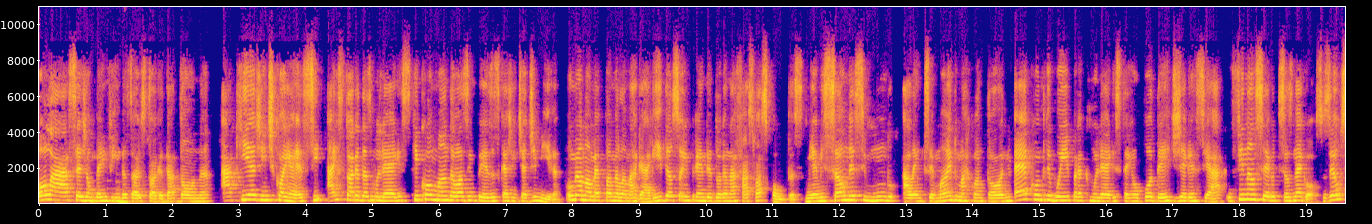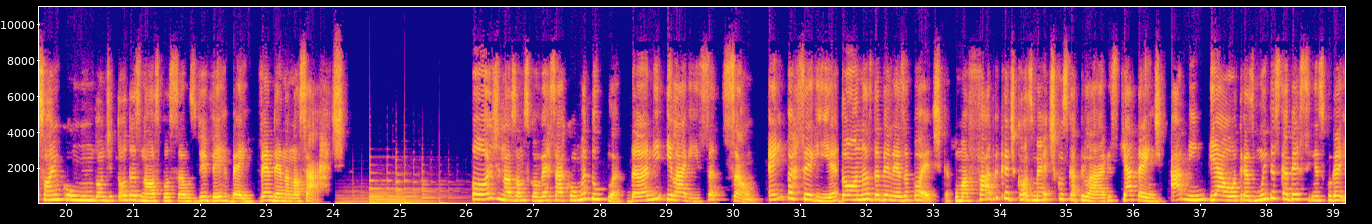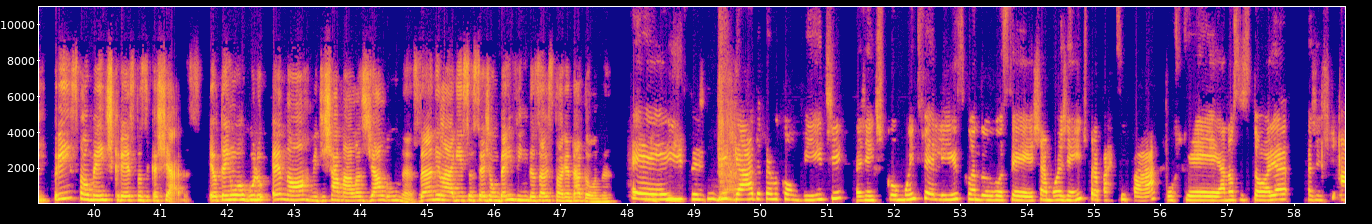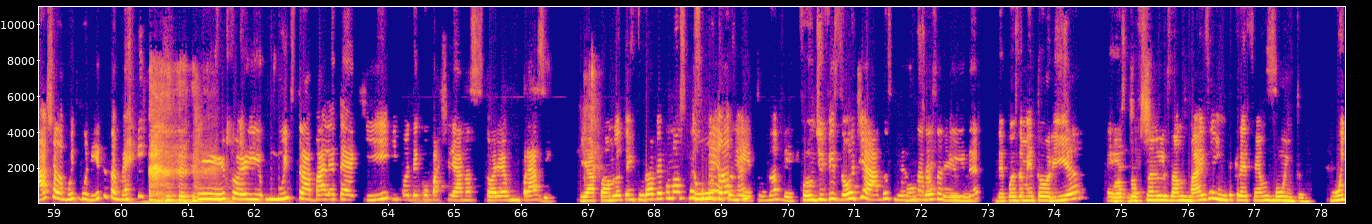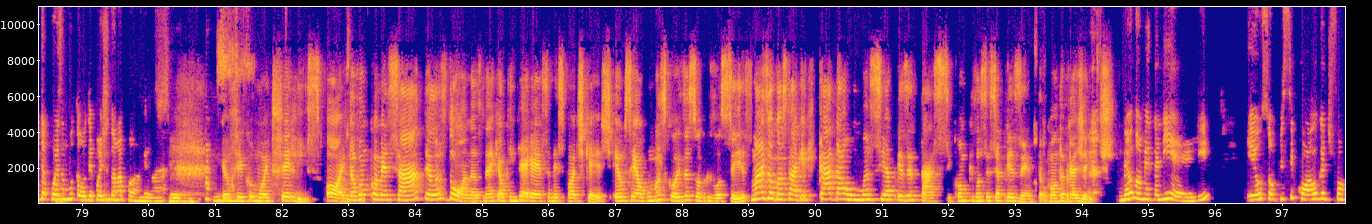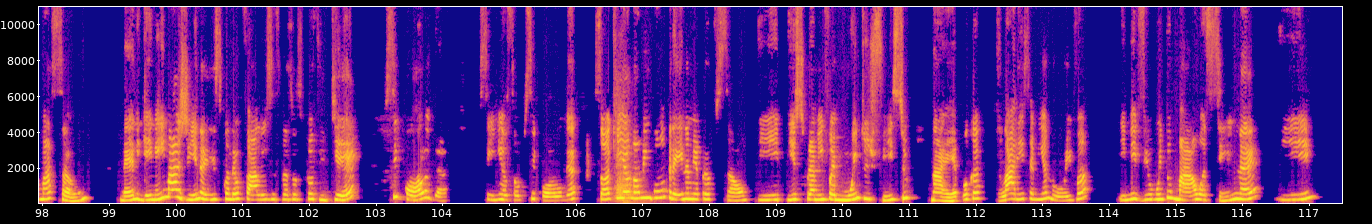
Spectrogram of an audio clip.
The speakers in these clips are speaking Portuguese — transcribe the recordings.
Olá, sejam bem-vindas ao História da Dona. Aqui a gente conhece a história das mulheres que comandam as empresas que a gente admira. O meu nome é Pamela Margarida, eu sou empreendedora na Faço as Contas. Minha missão nesse mundo, além de ser mãe do Marco Antônio, é contribuir para que mulheres tenham o poder de gerenciar o financeiro de seus negócios. Eu sonho com um mundo onde todas nós possamos viver bem, vendendo a nossa arte. Hoje nós vamos conversar com uma dupla. Dani e Larissa são, em parceria, donas da Beleza Poética, uma fábrica de cosméticos capilares que atende a mim e a outras muitas cabecinhas por aí, principalmente crespas e cacheadas. Eu tenho um orgulho enorme de chamá-las de alunas. Dani e Larissa, sejam bem-vindas ao História da Dona. Ei, obrigada pelo convite. A gente ficou muito feliz quando você chamou a gente para participar, porque a nossa história a gente acha ela muito bonita também. e foi muito trabalho até aqui e poder compartilhar a nossa história é um prazer. E a Pâmela tem tudo a ver com o nosso tudo a ver, né? Tudo a ver. Foi um divisor de águas mesmo com na certeza. nossa vida. Depois da mentoria, é, nós profissionalizamos gente... mais ainda, crescemos muito. Muita coisa mudou depois de Dona Pamela. Sim. Eu fico muito feliz. Ó, então vamos começar pelas donas, né? Que é o que interessa nesse podcast. Eu sei algumas coisas sobre vocês, mas eu gostaria que cada uma se apresentasse. Como que vocês se apresentam? Conta pra gente. Meu nome é Daniele, eu sou psicóloga de formação, né? Ninguém nem imagina isso quando eu falo isso, as pessoas ficam assim, quê? Psicóloga? Sim, eu sou psicóloga. Só que eu não me encontrei na minha profissão e isso para mim foi muito difícil na época. Larissa é minha noiva e me viu muito mal assim, né? E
